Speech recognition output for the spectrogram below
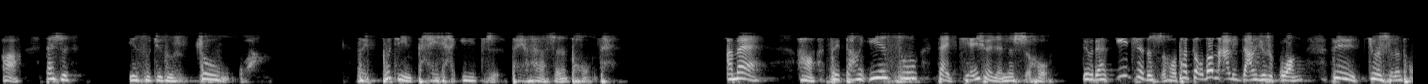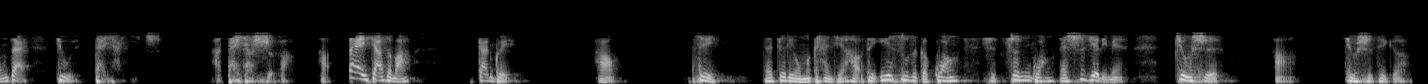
啊？但是耶稣基督是众光，所以不仅带下医治，带下他的神的同在。阿妹，好，所以当耶稣在拣选人的时候，对不对？医治的时候，他走到哪里，哪里就是光，所以就是神的同在，就带下医治。啊，带下释放，好，带下什么？干鬼，好，所以在这里我们看见，哈，这耶稣这个光是真光，在世界里面就是啊，就是这个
